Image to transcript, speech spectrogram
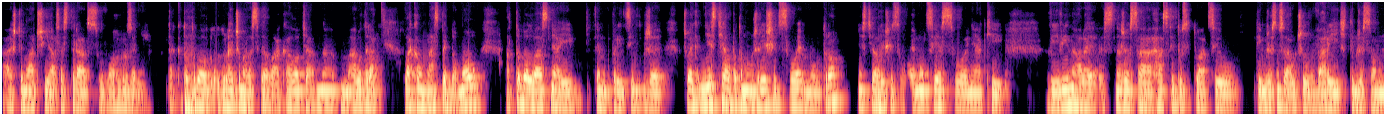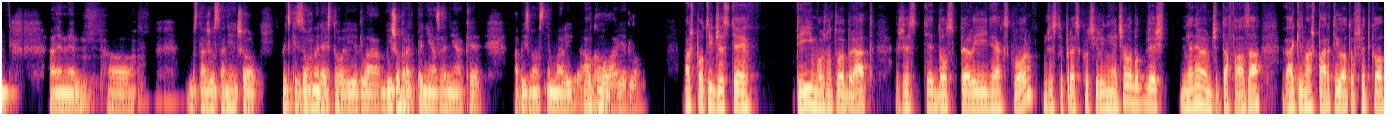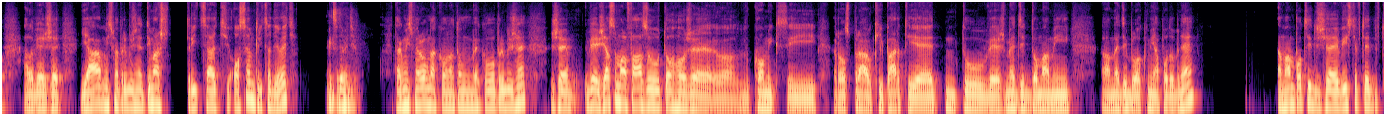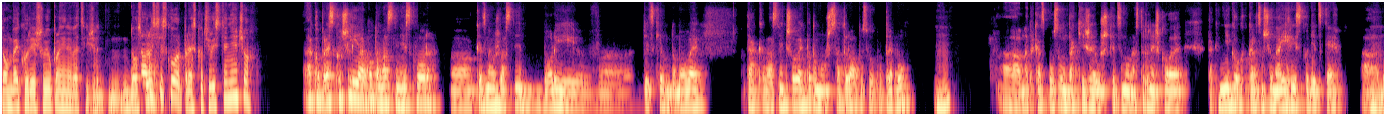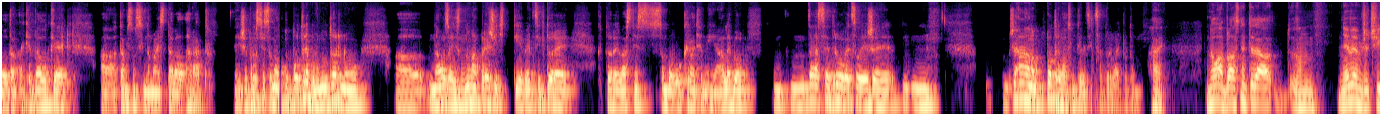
a ešte mladší a sestra sú v ohrození. Tak toto bolo to druhé, čo ma zase lákalo, ťa, alebo teda lákalo naspäť domov. A to bol vlastne aj ten princíp, že človek nestihal potom už riešiť svoje vnútro, nestihal riešiť svoje emócie, svoj nejaký vývin, ale snažil sa hasiť tú situáciu tým, že som sa učil variť, tým, že som, ja neviem, snažil sa niečo vždy zohnať aj z toho jedla, vyžobrať peniaze nejaké, aby sme vlastne mali alkohol a jedlo. Máš pocit, že ste ty, možno tvoj brat, že ste dospeli nejak skôr? Že ste preskočili niečo? Lebo vieš, ja neviem, či tá fáza, aj keď máš partiu a to všetko, ale vieš, že ja, my sme približne, ty máš 38, 39? 39 tak my sme rovnako na tom vekovo približne, že vieš, ja som mal fázu toho, že e, komiksy, rozprávky, partie, tu vieš, medzi domami, medzi blokmi a podobne. A mám pocit, že vy ste v, tej, v tom veku riešili úplne iné veci. Že dospeli ste skôr? Preskočili ste niečo? Ako preskočili a potom vlastne neskôr, keď sme už vlastne boli v detskom domove, tak vlastne človek potom už saturoval tú svoju potrebu. Mm-hmm. Napríklad spôsobom taký, že už keď som bol na strednej škole, tak niekoľkokrát som šiel na ihrisko detské a mm. bolo tam také veľké a tam som si normálne stával hrad. Že proste som mal tú potrebu vnútornú naozaj znova prežiť tie veci, ktoré, ktoré vlastne som bol ukratený. Alebo zase druhou vecou je, že, že áno, potreboval som tie veci saturovať potom. Hej. No a vlastne teda, um, neviem, že či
